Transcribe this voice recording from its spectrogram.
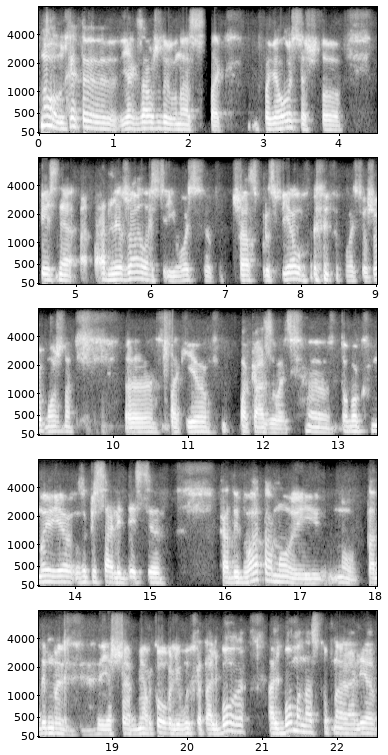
Ну гэта як заўжды у нас так павялося что песня адлежалась і вось час прыспеў вось уже можна э, так ее показывать э, то бок мы записали 10 хады два таму і ну тады мы яшчэ абмяркоўвалі выход альбога альбома наступна але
